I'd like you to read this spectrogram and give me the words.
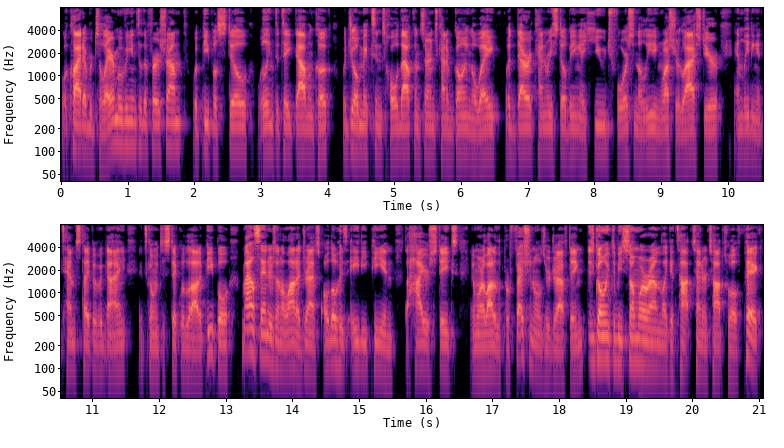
With Clyde Edwards Helaire moving into the first round, with people still willing to take Dalvin Cook, with Joe Mixon's holdout concerns kind of going away, with Derrick Henry still being a huge force in the leading rusher last year and leading attempts type of a guy, it's going to stick with a lot of people. Miles Sanders on a lot of drafts, although his ADP and the higher stakes and where a lot of the professionals are drafting is going to be somewhere around like a top 10 or top 12 pick,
